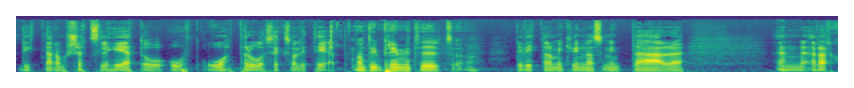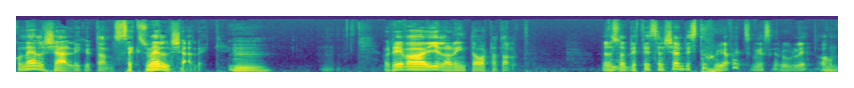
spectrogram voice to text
vittnar om kötslighet och åt, åtrå sexualitet. någonting primitivt så. Det vittnar om en kvinna som inte är eh, en rationell kärlek utan sexuell kärlek. Mm. Och det var, gillar inte 1800-talet. Det, är så, det finns en känd historia faktiskt som är ganska rolig om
